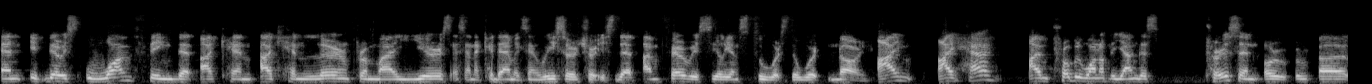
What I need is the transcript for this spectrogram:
And if there is one thing that I can I can learn from my years as an academic and researcher is that I'm very resilient towards the word no. I'm I have I'm probably one of the youngest person or uh,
